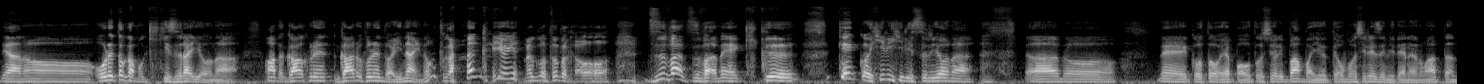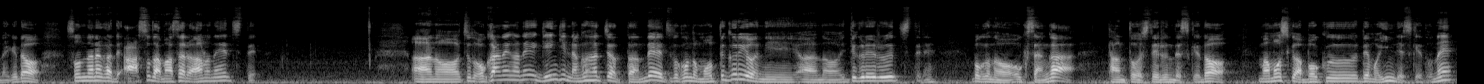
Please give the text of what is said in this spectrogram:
で、あのー、俺とかも聞きづらいような、あなたガーフレンガールフレンドはいないのとか なんかいうようなこととかを、ズバズバね、聞く、結構ヒリヒリするような、あのー、ね、ことをやっぱお年寄りバンバン言って面白いぜみたいなのもあったんだけど、そんな中で、あ、そうだ、マサル、あのね、つって。あの、ちょっとお金がね、現金なくなっちゃったんで、ちょっと今度持ってくるように、あの、言ってくれる？つってね、僕の奥さんが担当してるんですけど、まあもしくは僕でもいいんですけどね、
